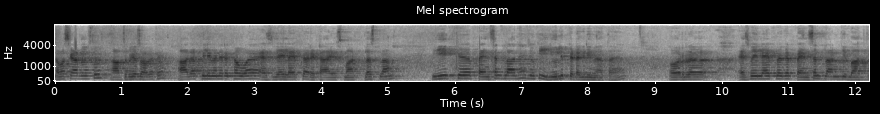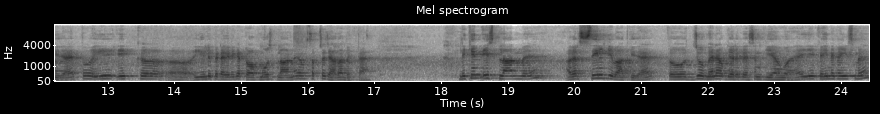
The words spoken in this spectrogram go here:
नमस्कार दोस्तों, आप सभी का स्वागत है। आज आपके लिए मैंने रखा हुआ है एस बी लाइफ का रिटायर स्मार्ट प्लस प्लान ये एक पेंशन प्लान है जो कि यूलिप कैटेगरी में आता है। और एस बी लाइफ में अगर पेंशन प्लान की बात की जाए तो ये एक यूलिप कैटेगरी का टॉप मोस्ट प्लान है और सबसे ज़्यादा बिकता है। लेकिन इस प्लान में अगर सेल की बात की जाए तो जो मैंने ऑब्जर्वेशन किया हुआ है, ये कहीं ना कहीं इसमें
